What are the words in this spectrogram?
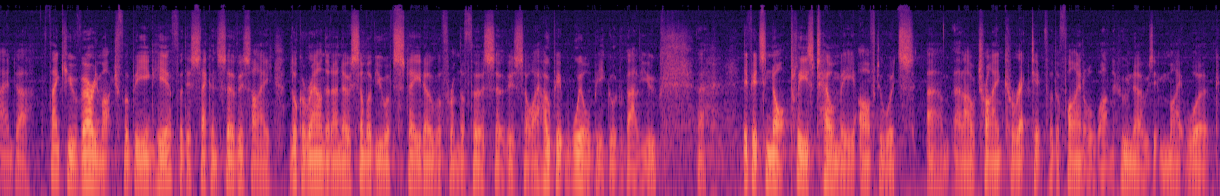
And uh, thank you very much for being here for this second service. I look around and I know some of you have stayed over from the first service, so I hope it will be good value. Uh, if it's not, please tell me afterwards, um, and I'll try and correct it for the final one. Who knows? It might work.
